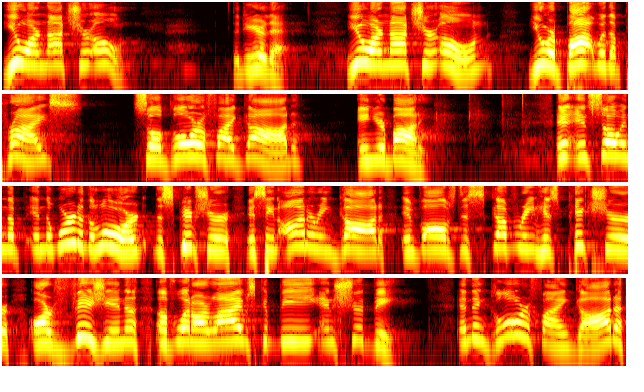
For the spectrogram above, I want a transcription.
You are not your own. Did you hear that? You are not your own. You were bought with a price, so glorify God in your body. And, and, so in the in the word of the Lord, the scripture is saying honoring God involves discovering his picture or vision of what our lives could be and should be. And then glorifying God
